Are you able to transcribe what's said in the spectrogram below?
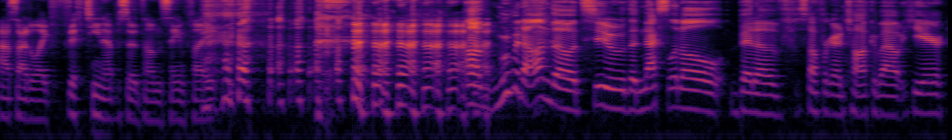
Outside of like 15 episodes on the same fight. um, moving on though to the next little bit of stuff we're going to talk about here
